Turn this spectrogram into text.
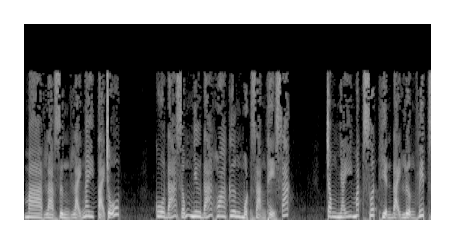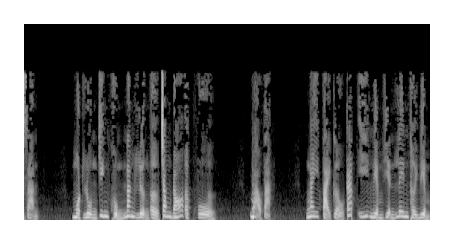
mà là dừng lại ngay tại chỗ cua đá giống như đá hoa cương một dạng thể xác, trong nháy mắt xuất hiện đại lượng vết sản, một luồng kinh khủng năng lượng ở trong đó ập ùa, bạo tạc, ngay tại cửa cát ý niệm hiện lên thời điểm,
